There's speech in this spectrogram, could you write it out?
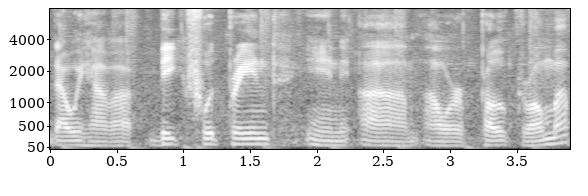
that we have a big footprint in um, our product roadmap.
